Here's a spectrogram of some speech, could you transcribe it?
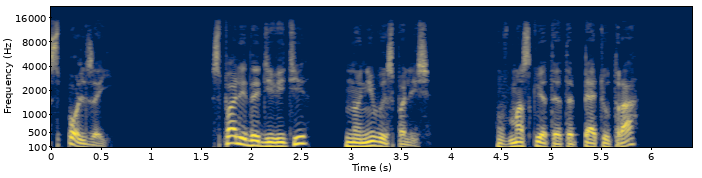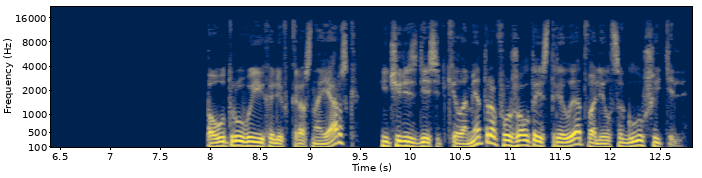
С пользой. Спали до девяти, но не выспались. В Москве-то это пять утра. Поутру выехали в Красноярск, и через 10 километров у желтой стрелы отвалился глушитель.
